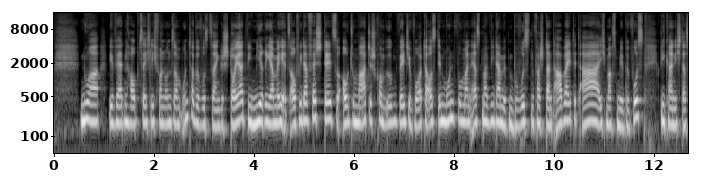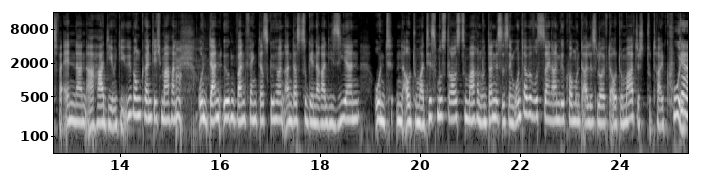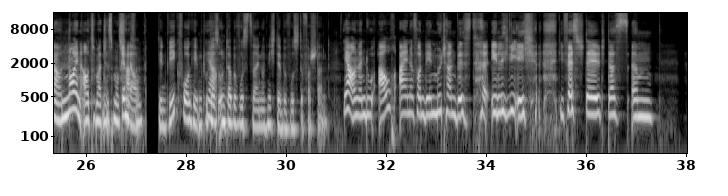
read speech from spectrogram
Nur wir werden hauptsächlich von unserem Unterbewusstsein gesteuert, wie Miriam ja jetzt auch wieder feststellt. So automatisch kommen irgendwelche Worte aus dem Mund, wo man erstmal wieder mit dem bewussten Verstand arbeitet. Ah, ich mache es mir bewusst. Wie kann ich das verändern? Aha, die und die Übung könnte ich machen. Mhm. Und dann irgendwann fängt das Gehirn an, das zu generalisieren und einen Automatismus draus zu machen. Und dann ist es im Unterbewusstsein angekommen und alles läuft automatisch. Total cool. Genau, einen neuen Automatismus genau. schaffen. Den Weg vorgeben tut ja. das Unterbewusstsein und nicht der bewusste Verstand. Ja, und wenn du auch eine von den Müttern bist, ähnlich wie ich, die feststellt, dass ähm,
